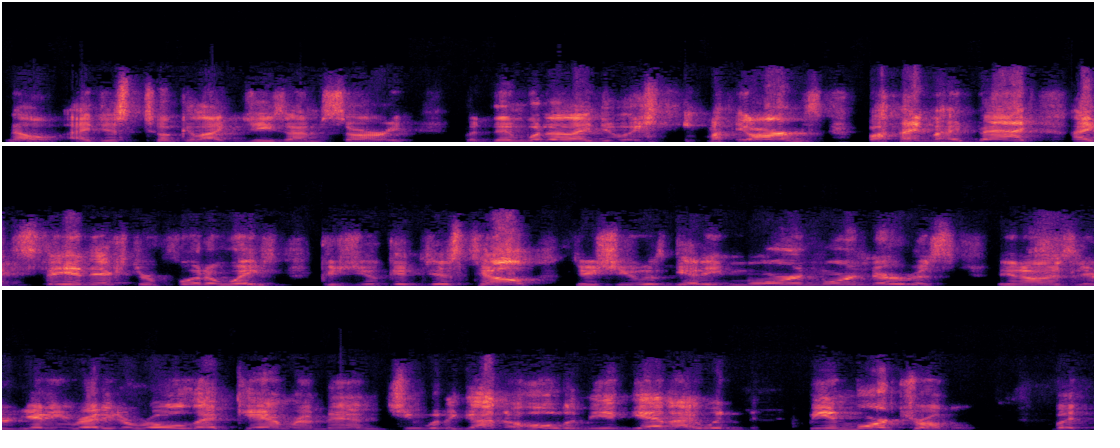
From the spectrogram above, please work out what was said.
no, I just took it like, "Geez, I'm sorry." But then what did I do? I keep my arms behind my back. I'd stay an extra foot away because you could just tell that she was getting more and more nervous. You know, as they're getting ready to roll that camera, man, she would have gotten a hold of me again. I would be in more trouble. But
